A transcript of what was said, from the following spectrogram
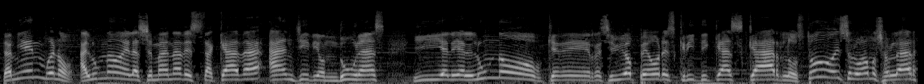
También, bueno, alumno de la semana destacada, Angie de Honduras y el alumno que recibió peores críticas, Carlos. Todo eso lo vamos a hablar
